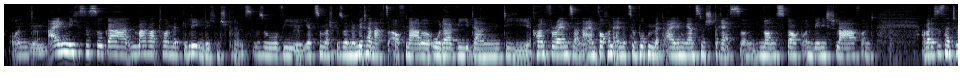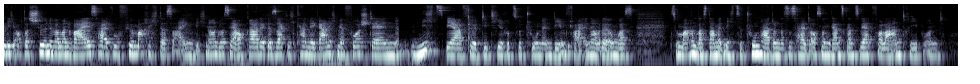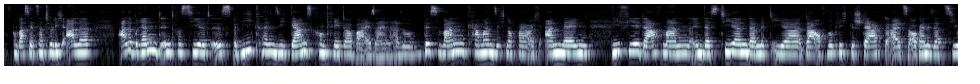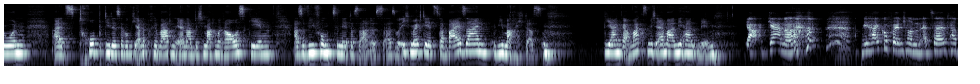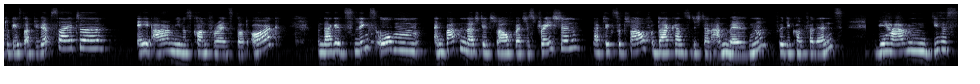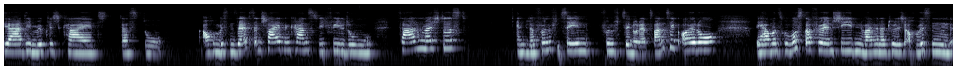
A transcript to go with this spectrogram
Und mhm. eigentlich ist es sogar ein Marathon mit gelegentlichen Sprints, so wie jetzt zum Beispiel so eine Mitternachtsaufnahme oder wie dann die Konferenz an einem Wochenende zu wuppen mit all dem ganzen Stress und Nonstop und wenig Schlaf und aber das ist natürlich auch das Schöne, wenn man weiß halt, wofür mache ich das eigentlich. Ne? Und du hast ja auch gerade gesagt, ich kann mir gar nicht mehr vorstellen, nichts mehr für die Tiere zu tun in dem Fall ne? oder irgendwas zu machen, was damit nichts zu tun hat. Und das ist halt auch so ein ganz, ganz wertvoller Antrieb. Und was jetzt natürlich alle alle brennend interessiert ist, wie können Sie ganz konkret dabei sein? Also bis wann kann man sich noch bei euch anmelden? Wie viel darf man investieren, damit ihr da auch wirklich gestärkt als Organisation, als Trupp, die das ja wirklich alle privat und ehrenamtlich machen, rausgehen? Also wie funktioniert das alles? Also ich möchte jetzt dabei sein. Wie mache ich das? Bianca, magst du mich einmal an die Hand nehmen? Ja, gerne. Wie Heiko vorhin schon erzählt hat, du gehst auf die Webseite ar-conference.org und da gibt es links oben einen Button, da steht drauf Registration. Da klickst du drauf und da kannst du dich dann anmelden für die Konferenz. Wir haben dieses Jahr die Möglichkeit, dass du auch ein bisschen selbst entscheiden kannst, wie viel du zahlen möchtest. Entweder 15, 15 oder 20 Euro. Wir haben uns bewusst dafür entschieden, weil wir natürlich auch wissen,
